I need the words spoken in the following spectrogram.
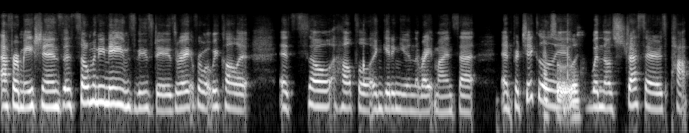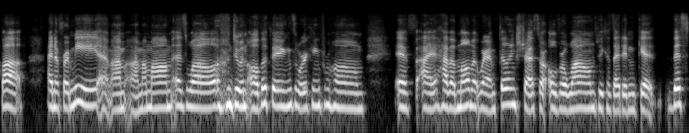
affirmations. It's so many names these days, right? For what we call it it's so helpful in getting you in the right mindset. And particularly Absolutely. when those stressors pop up. I know for me, I'm, I'm a mom as well, doing all the things, working from home. If I have a moment where I'm feeling stressed or overwhelmed because I didn't get this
